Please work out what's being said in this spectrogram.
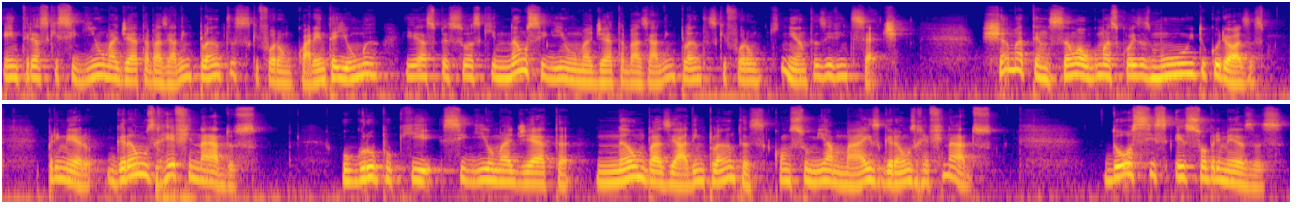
entre as que seguiam uma dieta baseada em plantas, que foram 41, e as pessoas que não seguiam uma dieta baseada em plantas, que foram 527. Chama atenção algumas coisas muito curiosas. Primeiro, grãos refinados. O grupo que seguia uma dieta não baseada em plantas consumia mais grãos refinados. Doces e sobremesas.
